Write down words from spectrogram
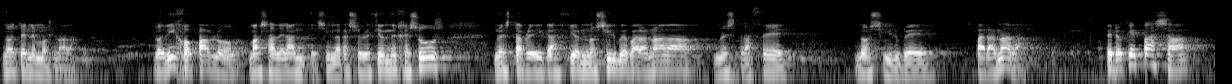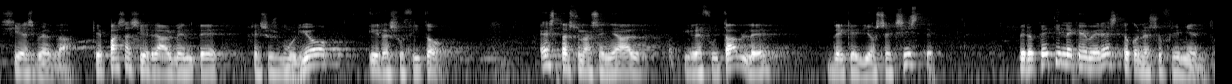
no tenemos nada. Lo dijo Pablo más adelante, sin la resurrección de Jesús nuestra predicación no sirve para nada, nuestra fe no sirve para nada. Pero ¿qué pasa si es verdad? ¿Qué pasa si realmente Jesús murió y resucitó? Esta es una señal irrefutable de que Dios existe. Pero ¿qué tiene que ver esto con el sufrimiento?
